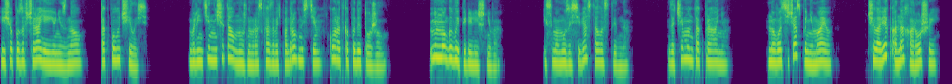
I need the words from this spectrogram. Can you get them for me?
Еще позавчера я ее не знал. Так получилось. Валентин не считал нужным рассказывать подробности, коротко подытожил. Немного выпили лишнего. И самому за себя стало стыдно. Зачем он так про Аню? Но вот сейчас понимаю. Человек она хороший.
